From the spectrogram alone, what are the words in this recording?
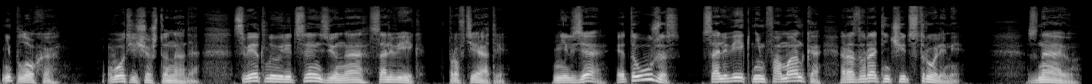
«Неплохо. Вот еще что надо. Светлую рецензию на Сальвейк в профтеатре». «Нельзя, это ужас. Сальвейк-нимфоманка развратничает с троллями». «Знаю,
